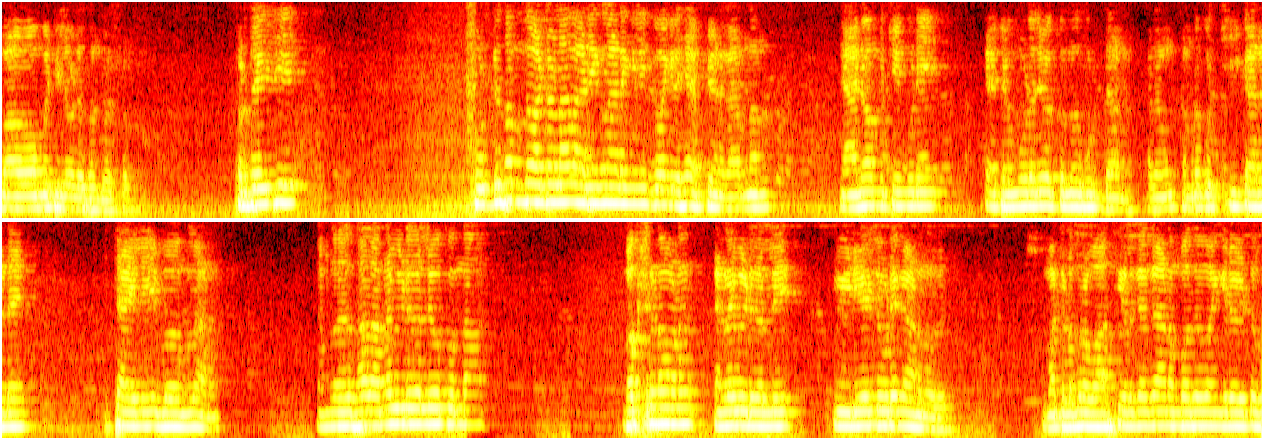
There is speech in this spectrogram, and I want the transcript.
ഭാവാൻ പറ്റിയില്ല വളരെ സന്തോഷം. പ്രത്യേകിച്ച് ഫുഡ് സംബന്ധമായിട്ടുള്ള കാര്യങ്ങളാണെങ്കിൽ എനിക്ക് ഭയങ്കര ഹാപ്പിയാണ് കാരണം ഞാനും അമ്മയ്ക്കും കൂടി ഏറ്റവും കൂടുതൽ വെക്കുന്നത് ഫുഡാണ് അത് നമ്മുടെ കൊച്ചിക്കാരുടെ സ്റ്റൈലി വിഭവങ്ങളാണ്. നമ്മൾ സാധാരണ വീടുകളിൽ വെക്കുന്ന ഭക്ഷണമാണ് ഞങ്ങളുടെ വീടുകളിൽ വീഡിയോയിലൂടെ കാണുന്നത്. മറ്റുള്ള പ്രവാസികളൊക്കെ കാണുമ്പോൾ അത് ഭയങ്കരമായിട്ടും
